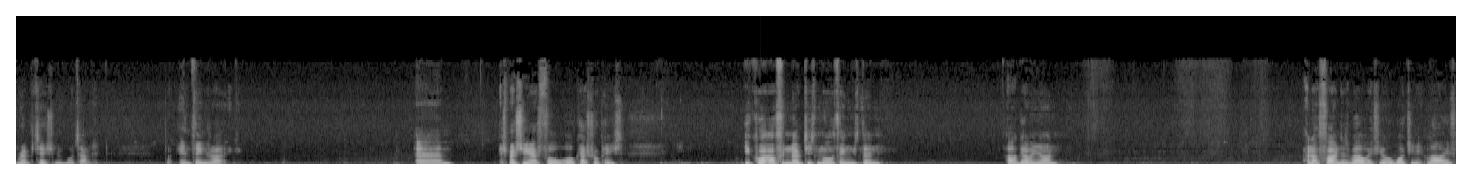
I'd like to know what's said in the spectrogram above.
repetition of what's happening. But in things like, um, especially a full orchestral piece, you quite often notice more things than are going on. And I find as well, if you're watching it live,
